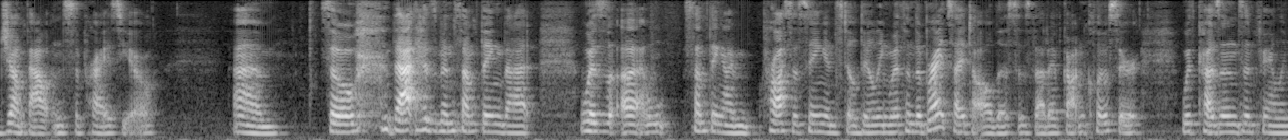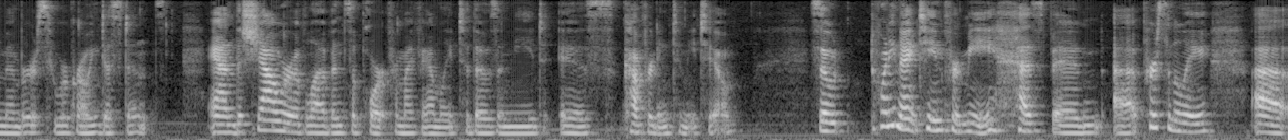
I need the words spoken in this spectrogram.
jump out and surprise you. Um, so that has been something that was uh, something I'm processing and still dealing with. And the bright side to all this is that I've gotten closer with cousins and family members who were growing distant And the shower of love and support from my family to those in need is comforting to me too. So, 2019 for me has been uh, personally uh,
